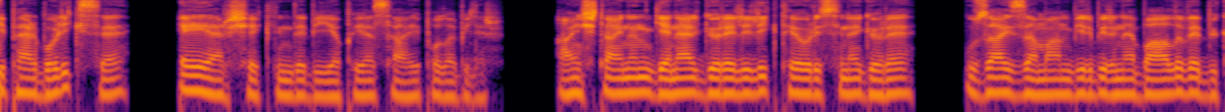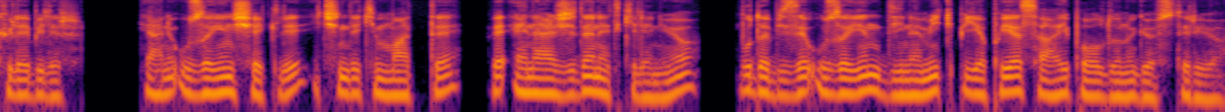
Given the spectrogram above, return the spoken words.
Hiperbolikse eğer şeklinde bir yapıya sahip olabilir. Einstein'ın genel görelilik teorisine göre uzay zaman birbirine bağlı ve bükülebilir. Yani uzayın şekli içindeki madde ve enerjiden etkileniyor. Bu da bize uzayın dinamik bir yapıya sahip olduğunu gösteriyor.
